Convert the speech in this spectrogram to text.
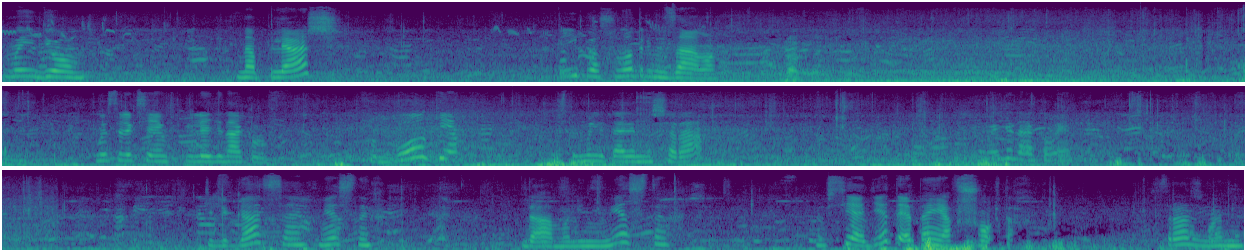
Мы идем на пляж и посмотрим замок. Мы с Алексеем купили одинаковые футболки, что мы летали на шарах. Одинаковые. Делегация местных дам или не местных. Ну, все одеты, это я в шортах. Сразу видно.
